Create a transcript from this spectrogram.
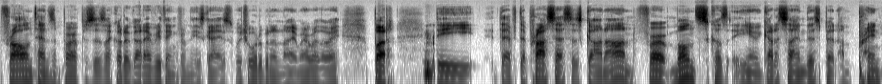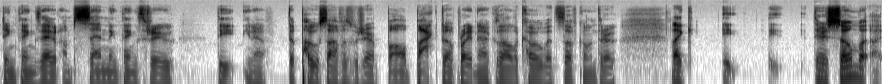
for all intents and purposes, I could have got everything from these guys, which would have been a nightmare, by the way. But the the, the process has gone on for months because you know you got to sign this bit. I'm printing things out. I'm sending things through the you know the post office, which are all backed up right now because all the COVID stuff coming through. Like, it, it, there's so much.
